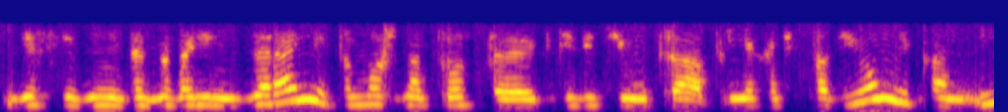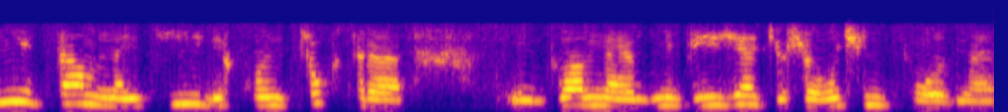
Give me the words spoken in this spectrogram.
если вы не договорились заранее, то можно просто к 9 утра приехать к подъемникам и там найти легко инструктора, главное не приезжать уже очень поздно.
